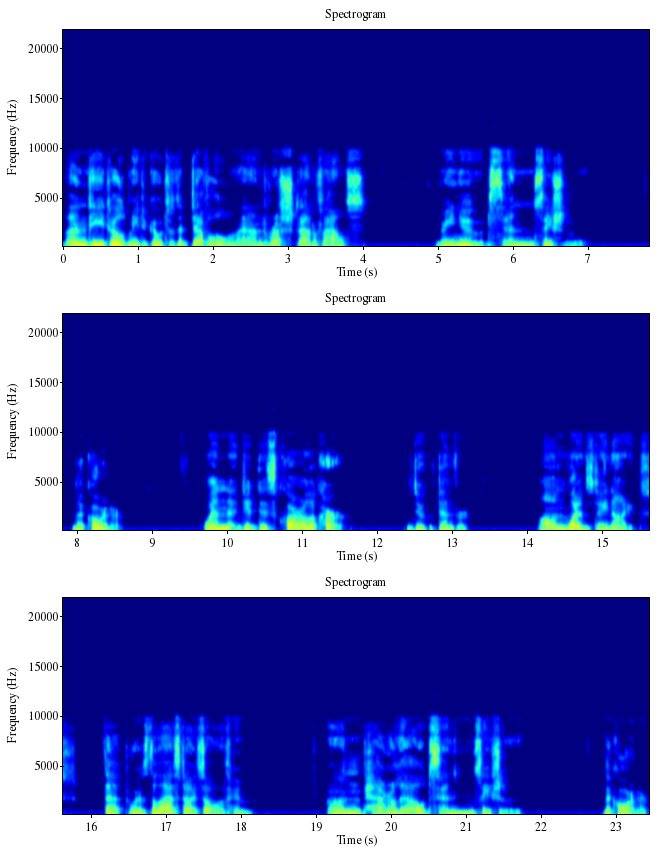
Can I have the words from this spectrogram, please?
and he told me to go to the devil, and rushed out of the house. Renewed sensation. The Coroner. When did this quarrel occur? Duke of Denver. On Wednesday night. That was the last I saw of him. Unparalleled sensation. The Coroner.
